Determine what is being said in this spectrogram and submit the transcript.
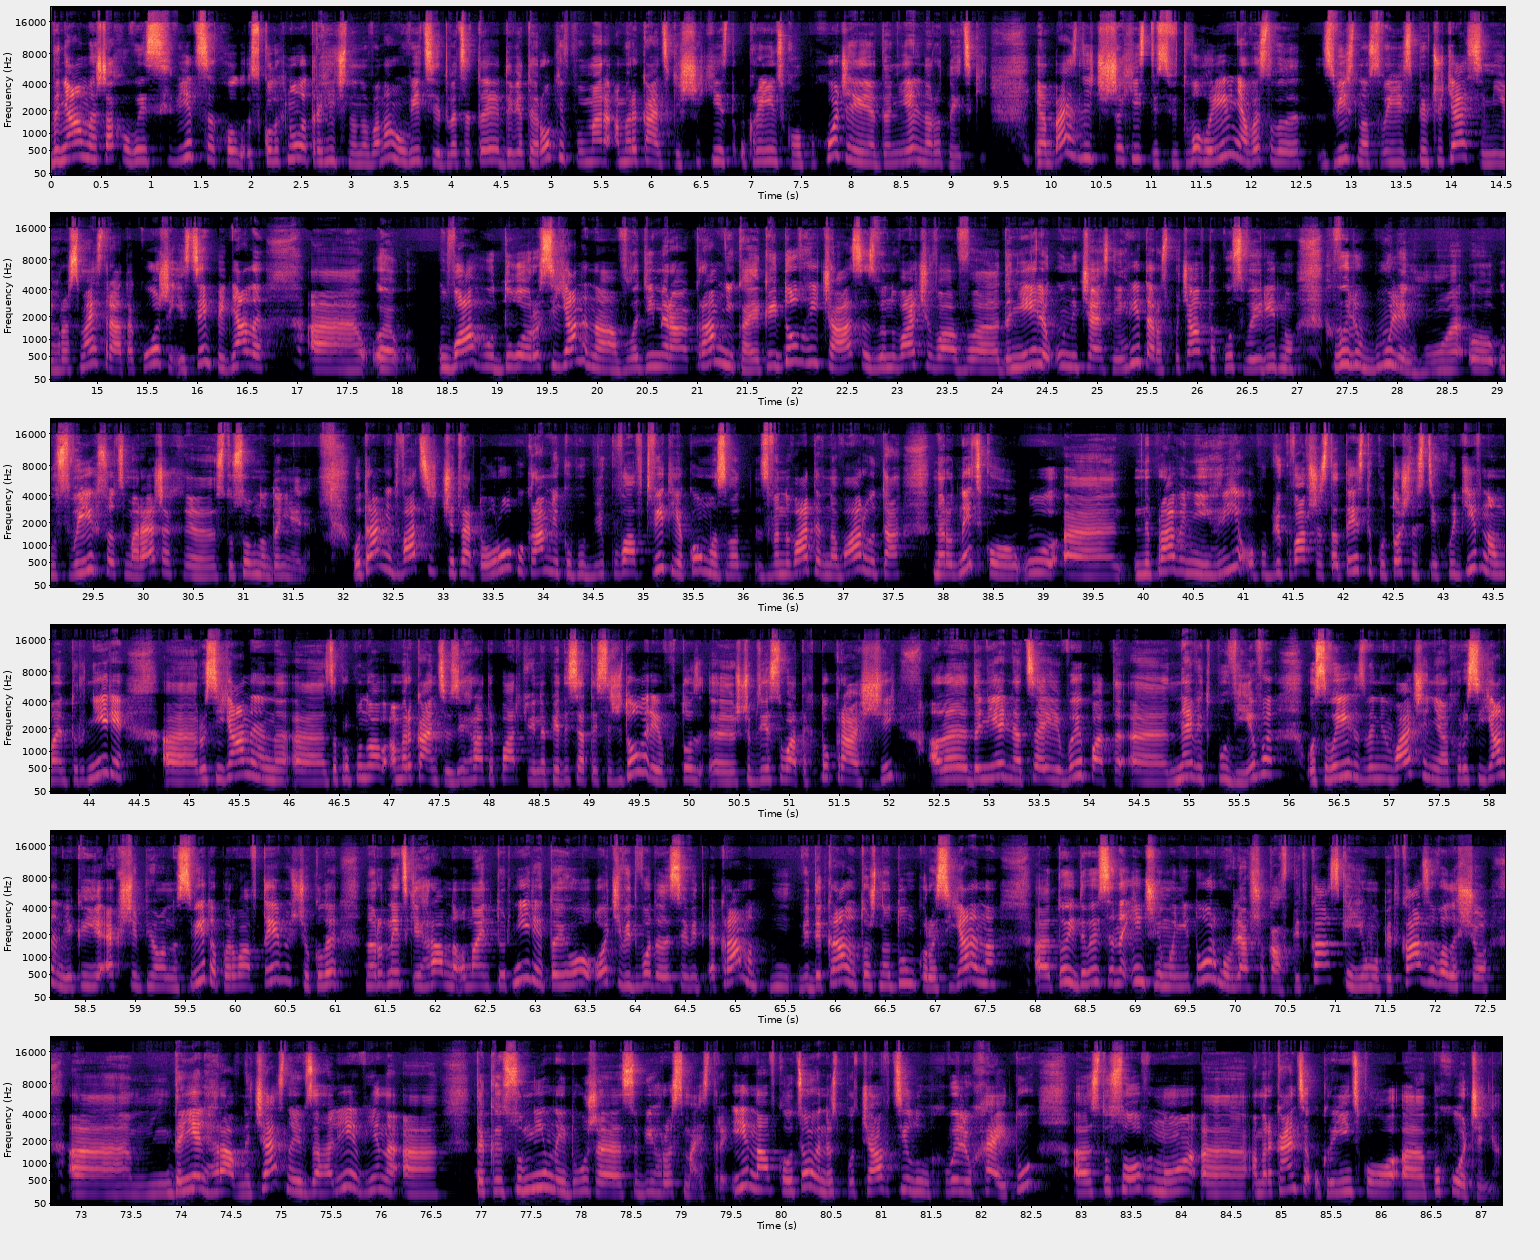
Днями шаховий світ сколихнула трагічна новина. У віці 29 років помер американський шахіст українського походження Даніель Народницький. І безліч шахістів світового рівня висловили, звісно, свої співчуття сім'ї гросмейстра, а також із цим підняли. е, Увагу до росіянина Владіміра Крамніка, який довгий час звинувачував е, Даніеля у нечесній грі та розпочав таку своєрідну хвилю булінгу е, у своїх соцмережах е, стосовно Даніеля. У травні 24-го року Крамнік опублікував твіт, якому звинуватив Навару та Народницького у е, неправильній грі, опублікувавши статистику точності ходів на онлайн-турнірі. Е, росіянин е, запропонував американцю зіграти партію на 50 тисяч доларів, хто е, щоб з'ясувати, хто кращий. Але Даніель на цей випад е, не відповів. У своїх звинуваченнях росіянин, який є екс-чемпіон світу, оперував тим, що коли Народницький грав на онлайн-турнірі, то його очі відводилися від екрану від екрану. Тож, на думку росіянина, е, той дивився на інший монітор, мовляв, шукав підказки. Йому підказували, що Даніель грав нечесно, і взагалі він такий сумнівний дуже собі гросмейстри. І навколо цього він розпочав цілу хвилю хейту е, стосовно е, американця українського е, походження.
